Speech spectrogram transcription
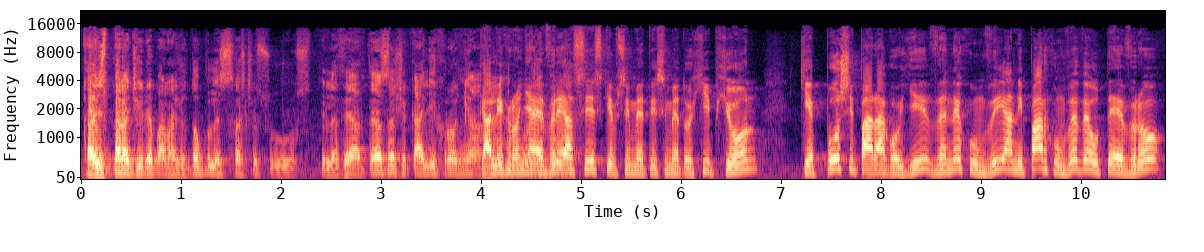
Καλησπέρα κύριε Παναγιωτόπουλε, σας και στους τηλεθεατές σας και καλή χρονιά. Καλή χρονιά. Ευρεία σύσκεψη με τη συμμετοχή ποιών και πόσοι παραγωγοί δεν έχουν δει, αν υπάρχουν βέβαια ούτε ευρώ,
